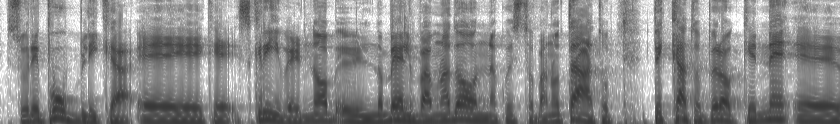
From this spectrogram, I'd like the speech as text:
su Repubblica eh, che scrive il, no- il, Nobel va a una donna, questo va notato. Peccato però che né eh,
